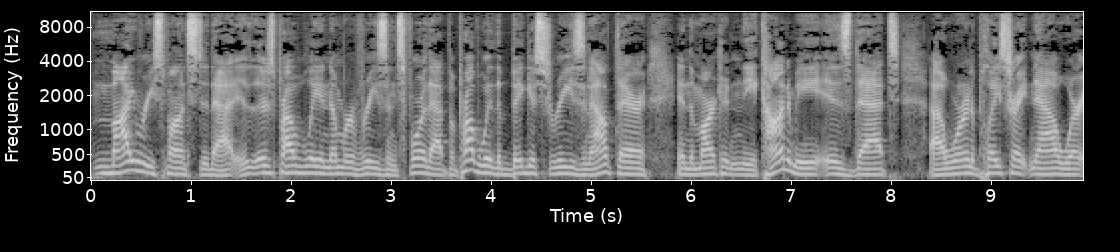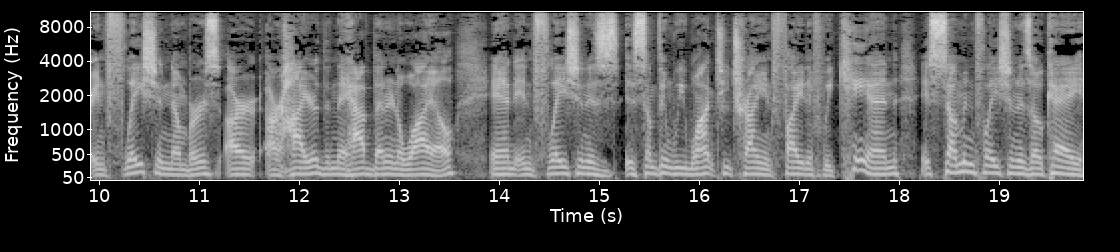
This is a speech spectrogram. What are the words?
my response to that is there's probably a number of reasons for that, but probably the biggest reason out there in the market and the economy is that uh, we're in a place right now where inflation numbers are are higher than they have been in a while, and inflation is is something we want to try and fight if we can. Is some inflation is okay,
